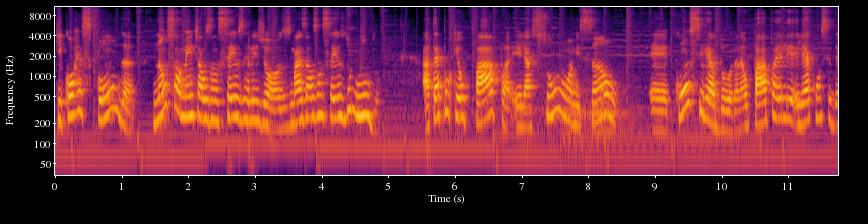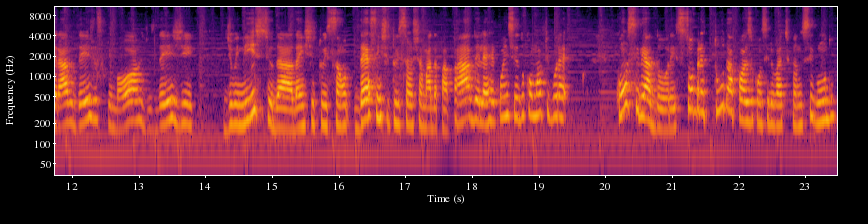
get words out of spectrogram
que corresponda não somente aos anseios religiosos, mas aos anseios do mundo. Até porque o Papa ele assume uma missão é, conciliadora. Né? O Papa ele, ele é considerado desde os primórdios, desde de o início da, da instituição dessa instituição chamada papado, ele é reconhecido como uma figura conciliadora e, sobretudo após o Concílio Vaticano II,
